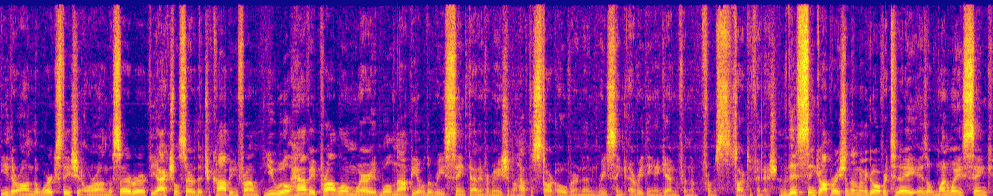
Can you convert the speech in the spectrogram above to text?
either on the workstation or on the server, the actual server that you're copying from, you will have a problem where it will not be able to resync that information. It'll have to start over and then resync everything again from the from start to finish. This sync operation that I'm going to go over today is a one-way sync.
